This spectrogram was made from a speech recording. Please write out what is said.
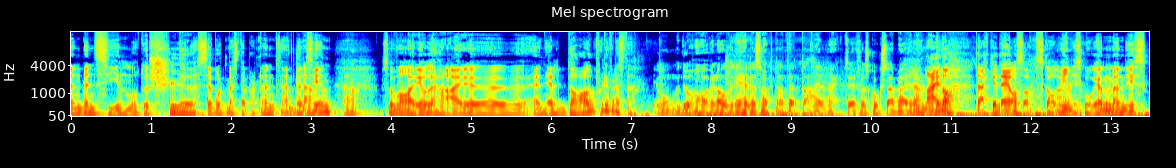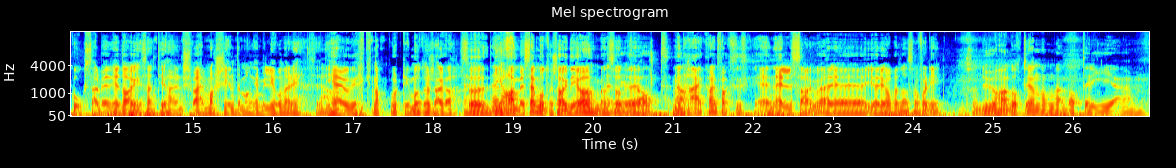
en bensinmotor sløser bort mesteparten av bensin, ja, ja så varer jo det her øh, en hel dag for de fleste. Jo, men du har vel aldri heller sagt at dette er verktøy for skogsarbeidere? Nei da, det er ikke det, altså. Skal du inn i skogen. Men de skogsarbeidere i dag sant, de har en svær maskin til mange millioner. De, så ja. de er jo knapt borti motorsaga. Så Den, de har med seg motorsag, de òg. Men, ja. men, her kan faktisk en elsag være, gjøre jobben altså, for de. Så du har gått gjennom batteriet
